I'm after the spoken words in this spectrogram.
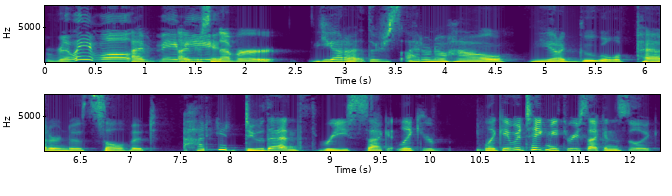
Really? Well, I've maybe I just never. You gotta. There's. I don't know how. You gotta Google a pattern to solve it. How do you do that in three seconds? Like you're. Like it would take me three seconds to like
